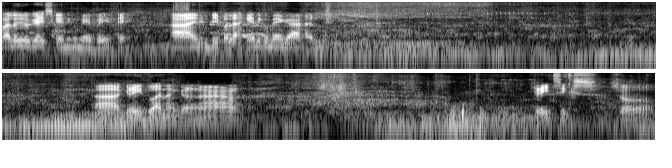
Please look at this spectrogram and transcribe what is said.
balo yo guys kaya hindi ko may bait eh. Ah hindi pala kaya hindi ko may agahal ah grade 1 hanggang ah, grade 6 so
